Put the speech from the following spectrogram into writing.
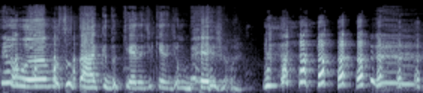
Eu amo o sotaque do Kennedy. Kennedy, um beijo.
